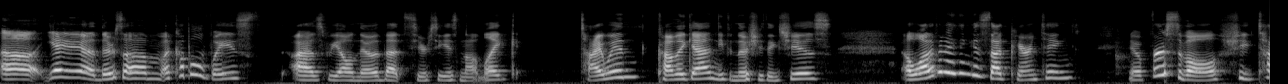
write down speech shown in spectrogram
Uh yeah, yeah, yeah. There's um a couple of ways, as we all know, that Cersei is not like Tywin come again, even though she thinks she is. A lot of it, I think, is that parenting. You know, first of all, she t-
